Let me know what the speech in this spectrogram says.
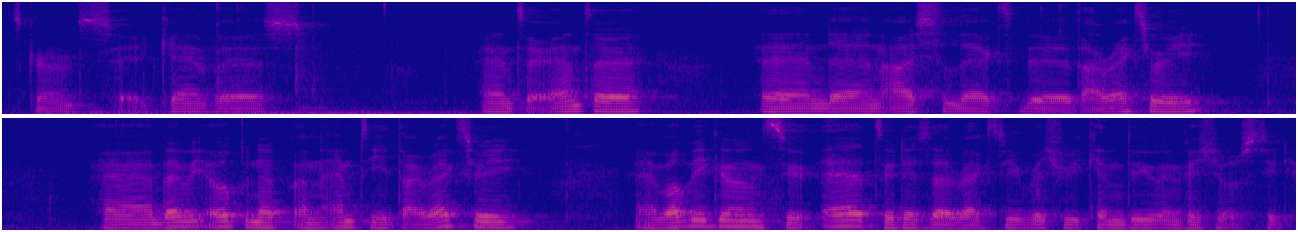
It's going to say canvas, enter, enter, and then I select the directory and then we open up an empty directory. And what we're going to add to this directory, which we can do in Visual Studio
